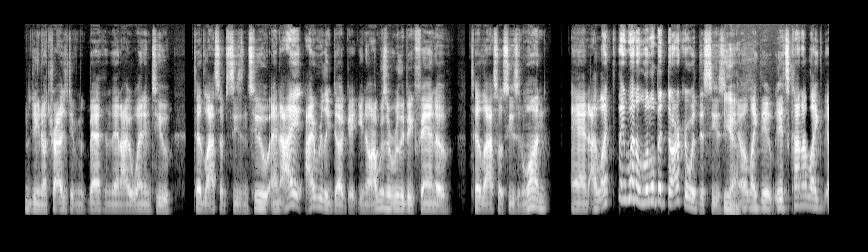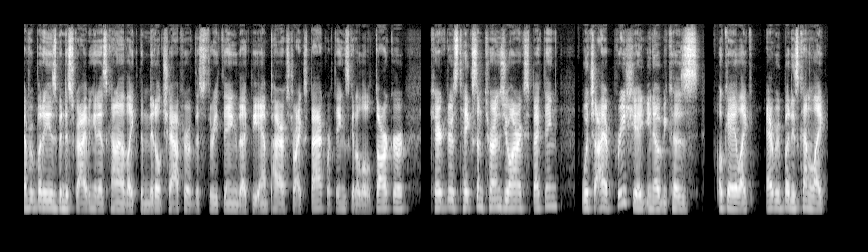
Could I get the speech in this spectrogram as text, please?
you know, Tragedy of Macbeth, and then I went into Ted Lasso season two, and I I really dug it. You know, I was a really big fan of Ted Lasso season one, and I liked that they went a little bit darker with this season. Yeah. You know, like they, it's kind of like everybody has been describing it as kind of like the middle chapter of this three thing, like the Empire Strikes Back, where things get a little darker. Characters take some turns you aren't expecting, which I appreciate. You know, because okay, like everybody's kind of like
